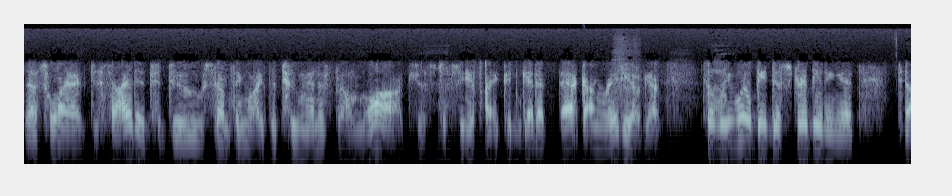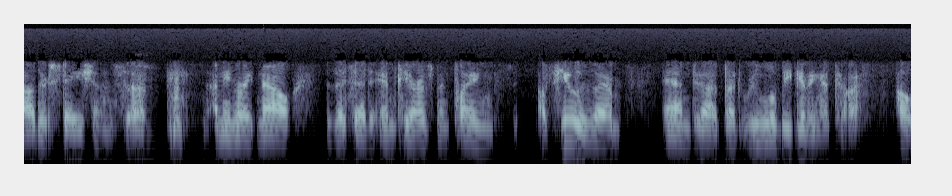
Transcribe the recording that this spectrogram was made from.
that's why I've decided to do something like the two minute film log just to see if I can get it back on radio again. So we will be distributing it to other stations. Uh, I mean, right now, as I said, NPR has been playing a few of them, and uh, but we will be giving it to a, a,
